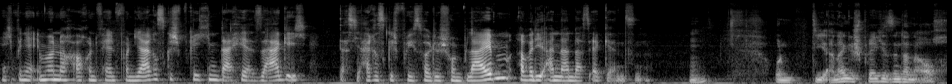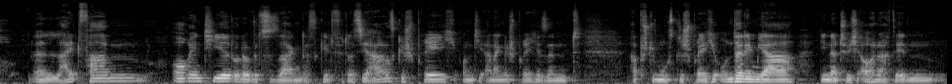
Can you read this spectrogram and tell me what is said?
Ich bin ja immer noch auch ein Fan von Jahresgesprächen, daher sage ich, das Jahresgespräch sollte schon bleiben, aber die anderen das ergänzen. Mhm. Und die anderen Gespräche sind dann auch äh, Leitfaden orientiert oder würdest du sagen, das gilt für das Jahresgespräch und die anderen Gespräche sind Abstimmungsgespräche unter dem Jahr, die natürlich auch nach den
